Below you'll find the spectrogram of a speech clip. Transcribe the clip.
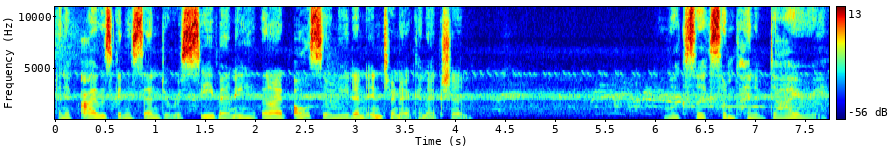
And if I was going to send or receive any, then I'd also need an internet connection. Looks like some kind of diary.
